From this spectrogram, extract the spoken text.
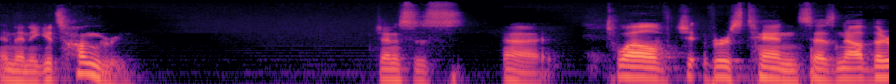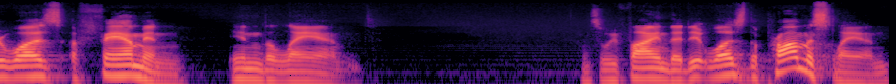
and then he gets hungry. Genesis uh, 12, verse 10 says, Now there was a famine in the land. And so we find that it was the promised land,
